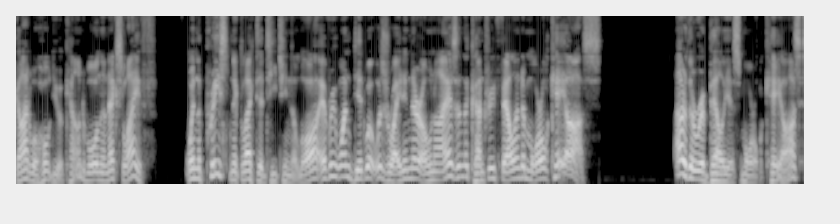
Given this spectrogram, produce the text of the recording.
God will hold you accountable in the next life. When the priests neglected teaching the law, everyone did what was right in their own eyes, and the country fell into moral chaos. Out of the rebellious moral chaos,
